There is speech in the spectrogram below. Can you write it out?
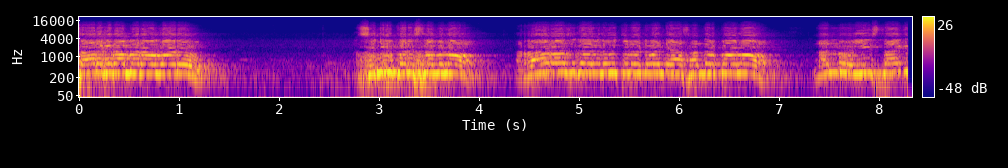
తారక రామారావు గారు సినీ పరిశ్రమలో రారాజుగా వెలుగుతున్నటువంటి ఆ సందర్భంలో నన్ను ఈ స్థాయికి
